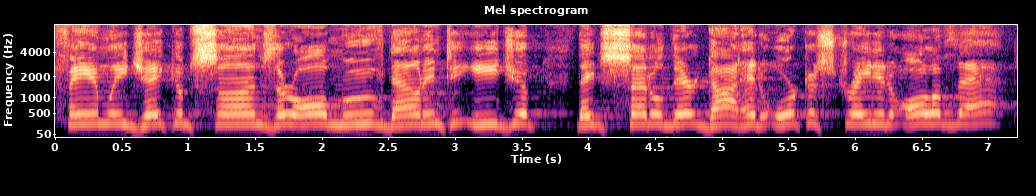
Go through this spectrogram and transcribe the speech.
family, Jacob's sons, they're all moved down into Egypt. They'd settled there. God had orchestrated all of that.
